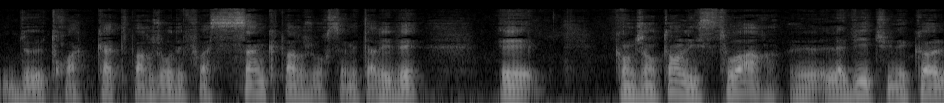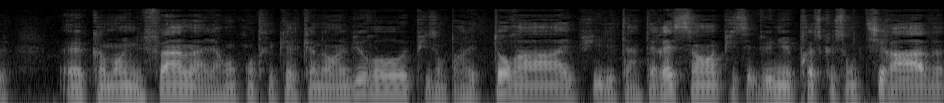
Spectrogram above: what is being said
2, 3, 4 par jour, des fois 5 par jour, ça m'est arrivé. Et quand j'entends l'histoire, euh, la vie est une école, euh, comment une femme, elle a rencontré quelqu'un dans un bureau, et puis ils ont parlé de Torah, et puis il était intéressant, et puis c'est devenu presque son petit rave,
